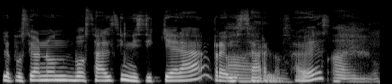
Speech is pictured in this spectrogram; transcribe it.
le pusieron un bozal sin ni siquiera revisarlo, Ay, no. ¿sabes? Ay, no.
